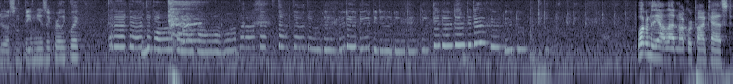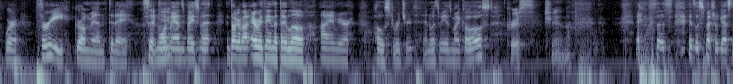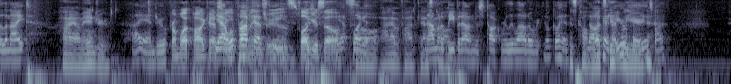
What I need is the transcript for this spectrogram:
to do us some theme music really quick? Welcome to the Out Loud and Awkward podcast. We're three grown men today, sit in one you. man's basement and talk about everything that they love. I am your host, Richard, and with me is my co-host, Chris Chin. And with us is a special guest of the night. Hi, I'm Andrew. Hi, Andrew. From what podcast Yeah, are you what from, podcast Andrew? he's- Plug yourself. Yeah, plug it. I have a podcast. Now I'm gonna called- beep it out and just talk really loud over. No, go ahead. It's called no, Let's okay, Get no, you're okay. It's fine.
